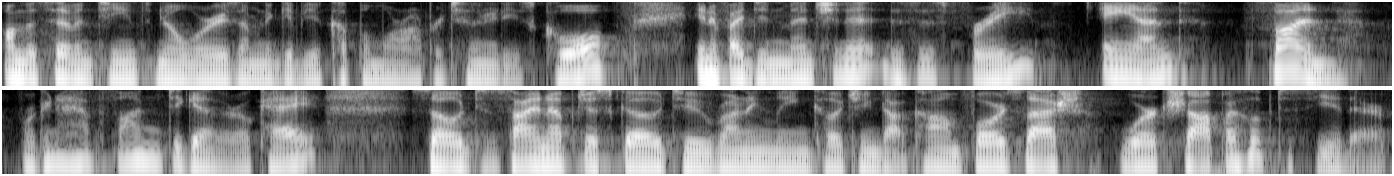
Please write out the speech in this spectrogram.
on the 17th, no worries. I'm going to give you a couple more opportunities. Cool. And if I didn't mention it, this is free and fun. We're going to have fun together, okay? So to sign up, just go to runningleancoaching.com forward slash workshop. I hope to see you there.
